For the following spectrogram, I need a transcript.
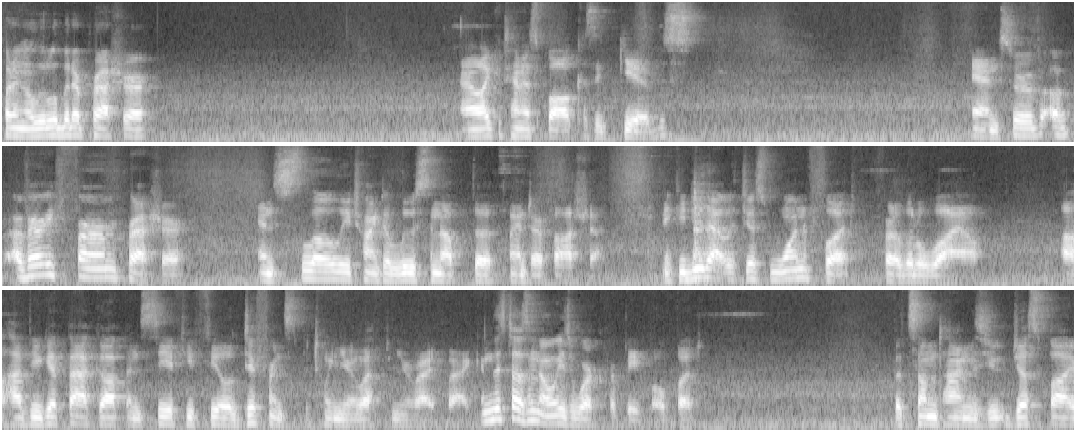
putting a little bit of pressure. And I like a tennis ball because it gives. And sort of a, a very firm pressure and slowly trying to loosen up the plantar fascia. And if you do that with just one foot for a little while, I'll have you get back up and see if you feel a difference between your left and your right leg. And this doesn't always work for people, but but sometimes you just by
